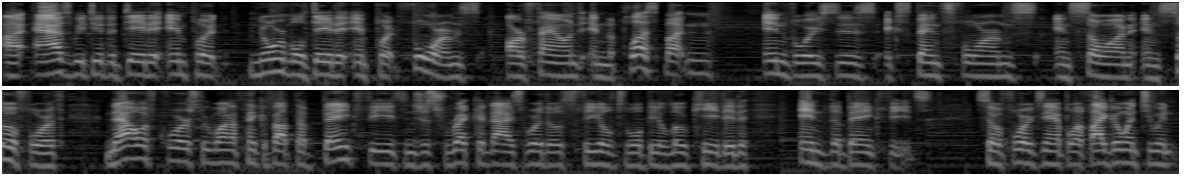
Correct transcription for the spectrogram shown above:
uh, as we do the data input. Normal data input forms are found in the plus button, invoices, expense forms, and so on and so forth. Now, of course, we want to think about the bank feeds and just recognize where those fields will be located in the bank feeds. So for example, if I go into an,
